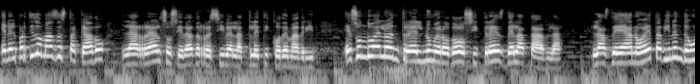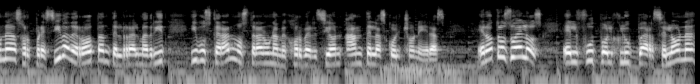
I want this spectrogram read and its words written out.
En el partido más destacado, la Real Sociedad recibe al Atlético de Madrid. Es un duelo entre el número 2 y 3 de la tabla. Las de Anoeta vienen de una sorpresiva derrota ante el Real Madrid y buscarán mostrar una mejor versión ante las colchoneras. En otros duelos, el Fútbol Club Barcelona,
